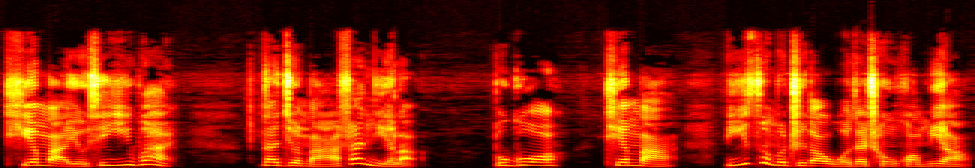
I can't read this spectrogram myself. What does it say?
天马有些意外，那就麻烦你了。不过，天马，你怎么知道我在城隍庙？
